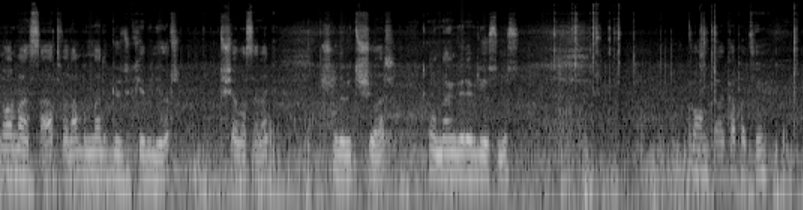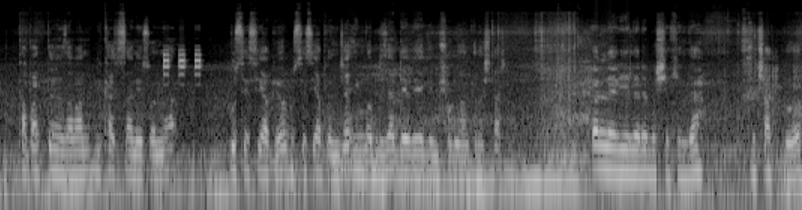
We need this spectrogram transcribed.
normal saat falan bunlar gözükebiliyor. Tuşa basarak. Şurada bir tuşu var. Ondan görebiliyorsunuz. Kontağı kapatayım. Kapattığınız zaman birkaç saniye sonra bu sesi yapıyor. Bu sesi yapınca immobilizer devreye girmiş oluyor arkadaşlar. Ön levyeleri bu şekilde. Bıçak bu.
